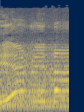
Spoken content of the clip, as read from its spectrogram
Everybody's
